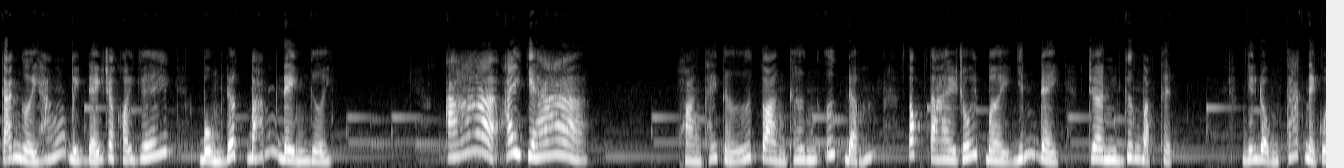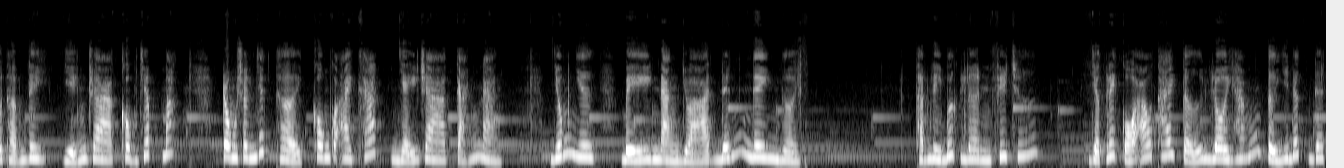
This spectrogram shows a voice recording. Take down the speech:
cả người hắn bị đẩy ra khỏi ghế, bùn đất bám đầy người. À, ai da! Hoàng thái tử toàn thân ướt đẫm, tóc tai rối bời dính đầy trên gương mặt thịt. Những động tác này của thẩm đi diễn ra không chớp mắt, trong sân nhất thời không có ai khác nhảy ra cản nàng, giống như bị nàng dọa đến ngây người. Thẩm Ly bước lên phía trước, giật lấy cổ áo thái tử lôi hắn từ dưới đất lên,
